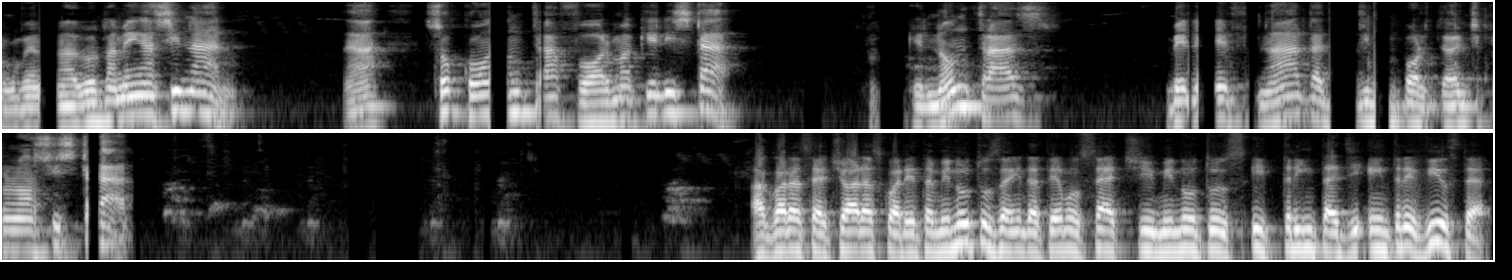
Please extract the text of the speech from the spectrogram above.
governador também assinaram. Né? Sou contra a forma que ele está, porque não traz nada de importante para o nosso Estado. Agora, 7 horas e 40 minutos, ainda temos 7 minutos e 30 de entrevista.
